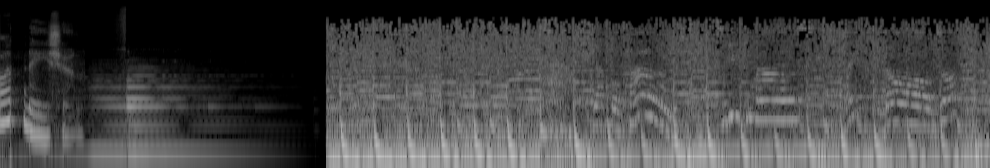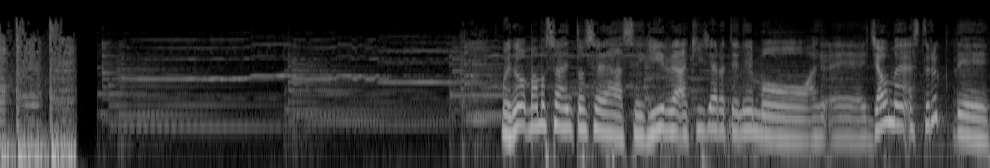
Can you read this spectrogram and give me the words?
Earth Nation. Bueno, vamos a entonces a seguir. Aquí ya lo tenemos eh, Jaume Struck de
